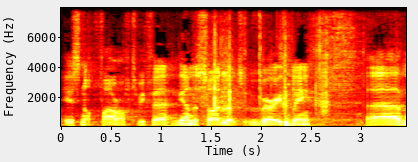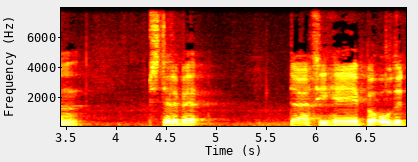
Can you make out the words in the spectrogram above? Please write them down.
it's not far off to be fair. The underside looks very clean. Um, still a bit dirty here, but all the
